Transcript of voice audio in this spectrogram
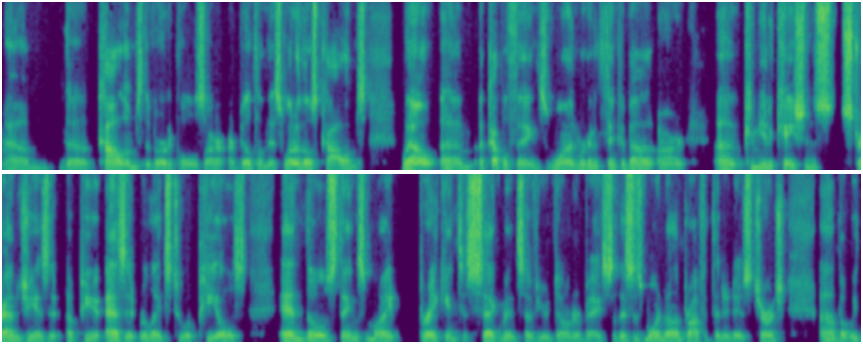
um, the columns, the verticals are, are built on this. What are those columns? Well, um, a couple things. One, we're going to think about our uh, communications strategy as it appear as it relates to appeals, and those things might break into segments of your donor base. So this is more nonprofit than it is church. Uh, but we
